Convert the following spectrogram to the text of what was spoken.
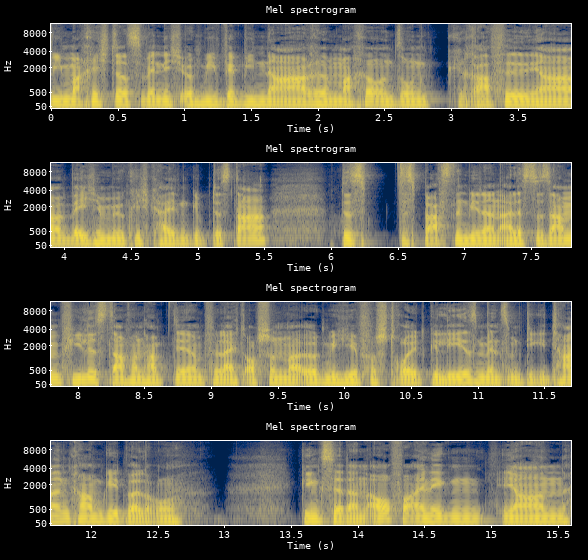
wie mache ich das, wenn ich irgendwie Webinare mache und so ein Graffel, ja, welche Möglichkeiten gibt es da? Das, das basteln wir dann alles zusammen. Vieles davon habt ihr vielleicht auch schon mal irgendwie hier verstreut gelesen, wenn es um digitalen Kram geht, weil darum ging es ja dann auch vor einigen Jahren,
